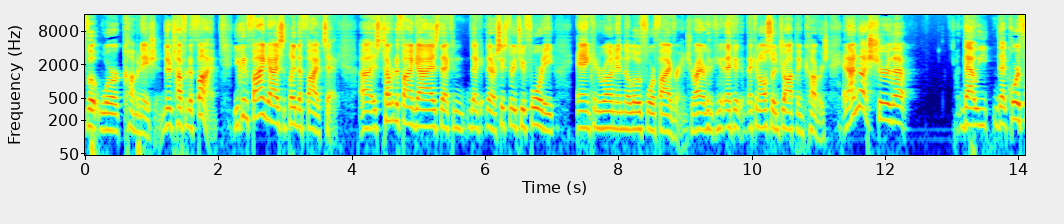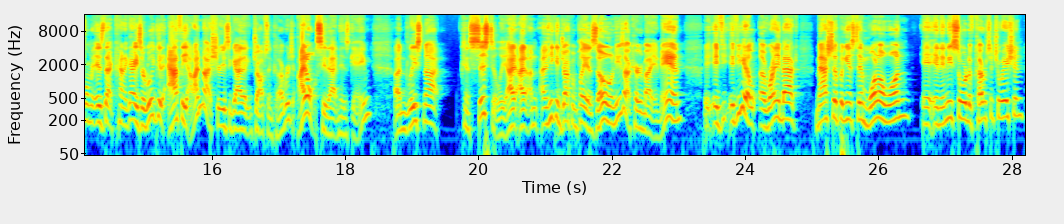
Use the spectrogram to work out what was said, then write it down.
footwork combination. They're tougher to find. You can find guys to play the five tech. Uh, it's tougher to find guys that can that, that are 6'3", 240 and can run in the low four five range, right? Or that can, that can, also drop in coverage. And I'm not sure that that we, that Korey Foreman is that kind of guy. He's a really good athlete. I'm not sure he's a guy that drops in coverage. I don't see that in his game, at least not consistently. I, I, I, he can drop and play a zone. He's not covering by a man. If if you get a, a running back matched up against him one on one in any sort of cover situation,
